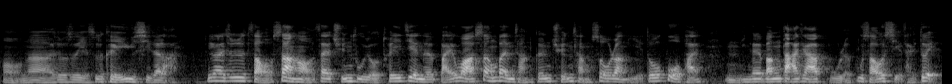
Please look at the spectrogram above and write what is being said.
哦，那就是也是可以预期的啦。另外就是早上哈在群组有推荐的白袜上半场跟全场受让也都过盘，嗯应该帮大家补了不少血才对。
